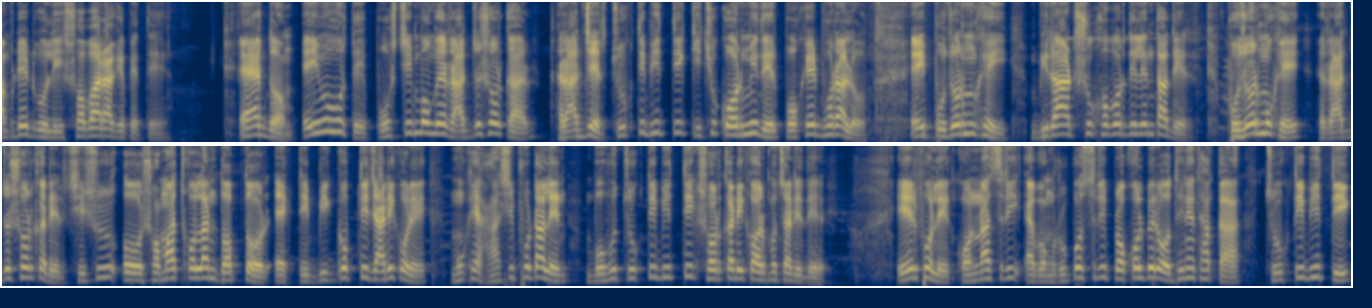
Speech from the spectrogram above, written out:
আপডেটগুলি সবার আগে পেতে। একদম, এই মুহূর্তে পশ্চিমবঙ্গের রাজ্য সরকার রাজ্যের চুক্তিভিত্তিক কিছু কর্মীদের পকেট ভরালো। এই পুজোর মুখেই বিরাট সুখবর দিলেন তাদের। পুজোর মুখে রাজ্য সরকারের শিশু ও সমাজ কল্যাণ দপ্তর একটি বিজ্ঞপ্তি জারি করে মুখে হাসি ফোটালেন বহু চুক্তিভিত্তিক সরকারি কর্মচারীদের। এর ফলে কন্যাশ্রী এবং রূপশ্রী প্রকল্পের অধীনে থাকা চুক্তিভিত্তিক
